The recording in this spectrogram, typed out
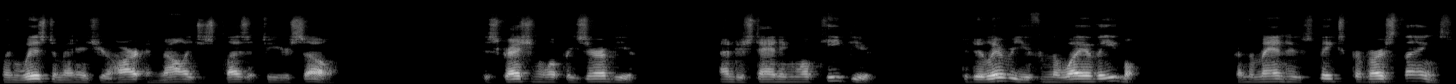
When wisdom enters your heart and knowledge is pleasant to your soul, discretion will preserve you understanding will keep you, to deliver you from the way of evil, from the man who speaks perverse things,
